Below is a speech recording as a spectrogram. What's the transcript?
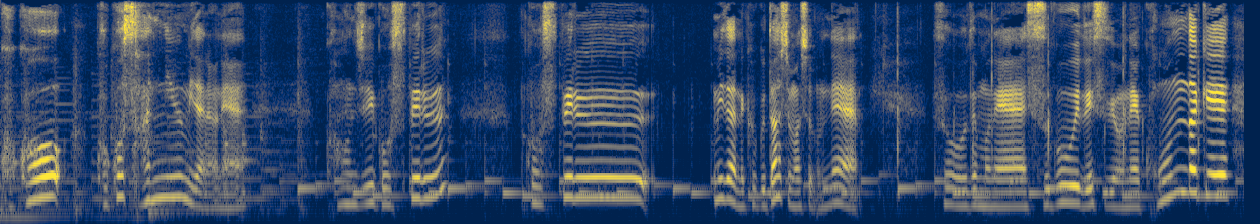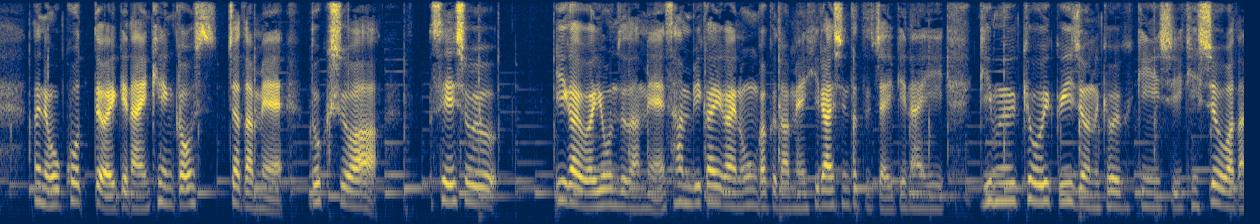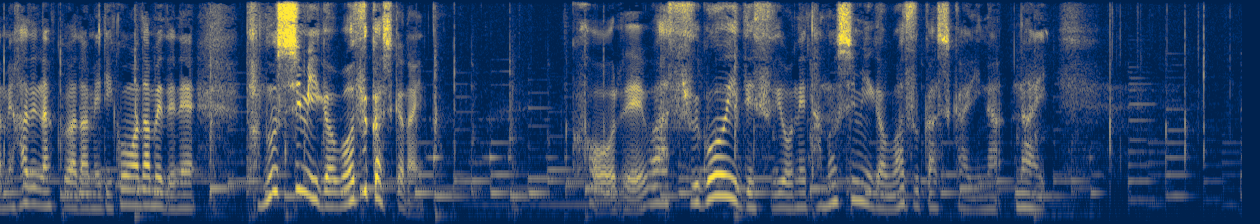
ここここ参入みたいなね。感じ？ゴスペル？ゴスペルみたいな曲出してましたもんね。そうでもねすごいですよね。こんだけ何怒ってはいけない。喧嘩をしちゃダメ。読書は聖書以外は読んじゃダメ。賛美歌以外の音楽ダメ。平足に立てちゃいけない。義務教育以上の教育禁止。化粧はダメ。派手な服はダメ。離婚はダメでね。楽しみがわずかしかない。これはすごいですよね。楽しみがわずかしかいなない。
